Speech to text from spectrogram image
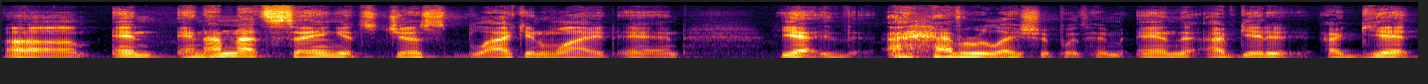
Um, and and I'm not saying it's just black and white, and yeah, I have a relationship with Him, and I get it. I get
